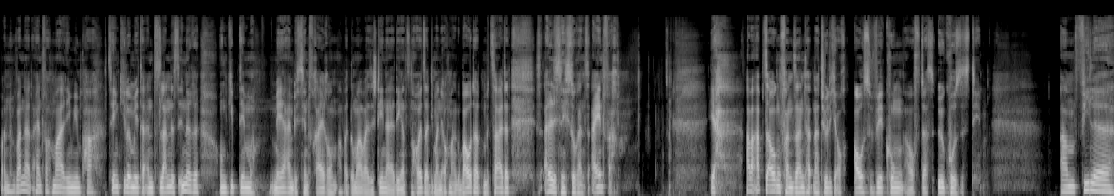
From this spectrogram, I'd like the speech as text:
man wandert einfach mal irgendwie ein paar zehn Kilometer ins Landesinnere und gibt dem Meer ein bisschen Freiraum. Aber dummerweise stehen da ja die ganzen Häuser, die man ja auch mal gebaut hat und bezahlt hat. Ist alles nicht so ganz einfach. Ja, aber Absaugen von Sand hat natürlich auch Auswirkungen auf das Ökosystem. Ähm, viele,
